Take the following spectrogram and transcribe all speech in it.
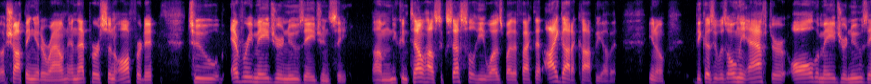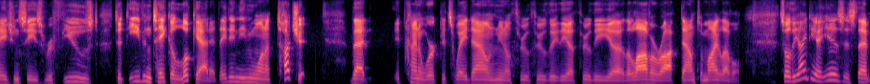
uh shopping it around, and that person offered it to every major news agency. Um, you can tell how successful he was by the fact that I got a copy of it you know, because it was only after all the major news agencies refused to even take a look at it. They didn't even want to touch it. That it kind of worked its way down, you know, through through the, the uh, through the uh, the lava rock down to my level. So the idea is is that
